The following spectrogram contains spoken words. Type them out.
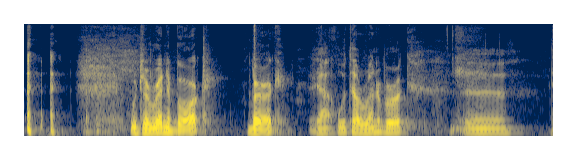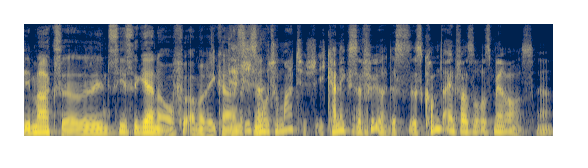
Uta Renneberg. Berg. Ja, Uta Renneberg. Äh, den magst du, also den ziehst du gerne auf amerikanisch. Das ist ne? automatisch. Ich kann nichts dafür. Das, das kommt einfach so aus mir raus. Ja.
